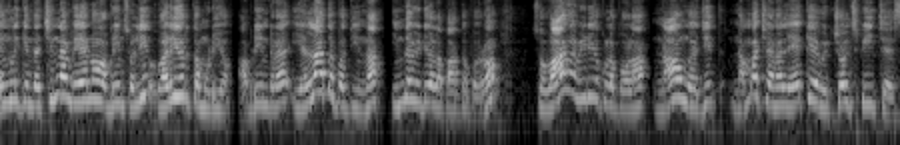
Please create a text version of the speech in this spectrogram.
எங்களுக்கு இந்த சின்னம் வேணும் அப்படின்னு சொல்லி வலியுறுத்த முடியும் அப்படின்ற எல்லாத்த பற்றியும் தான் இந்த வீடியோவில் பார்க்க போகிறோம் ஸோ வாங்க வீடியோக்குள்ளே போகலாம் நான் உங்கள் அஜித். நம்ம சேனல் ஏகே விர்ச்சுவல் ஸ்பீச்சஸ்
